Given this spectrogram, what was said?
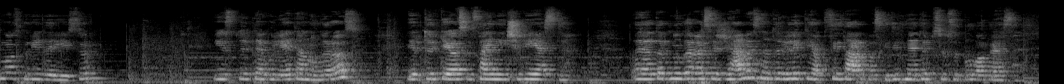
Pratimas, kurį darysiu, jūs turite gulėti ant nugaros ir turite jos visai neišriesti. E, Tarp nugaros ir žemės neturi likti joksai tarpas, kai tik nedirbsiu su pilvo presas.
